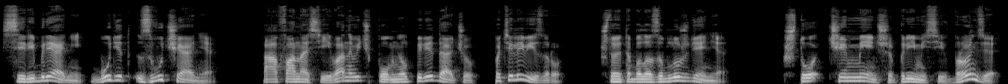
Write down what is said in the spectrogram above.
серебряней будет звучание. А Афанасий Иванович помнил передачу по телевизору, что это было заблуждение, что чем меньше примесей в бронзе,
